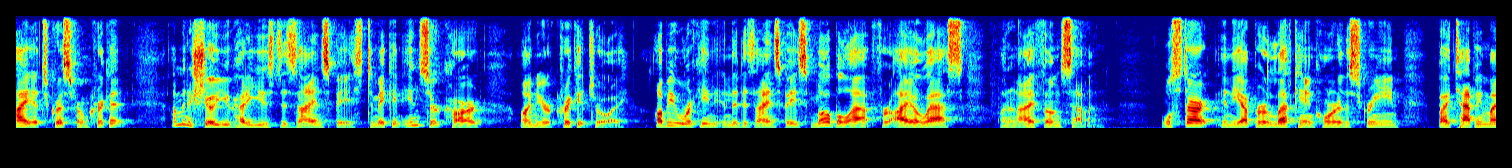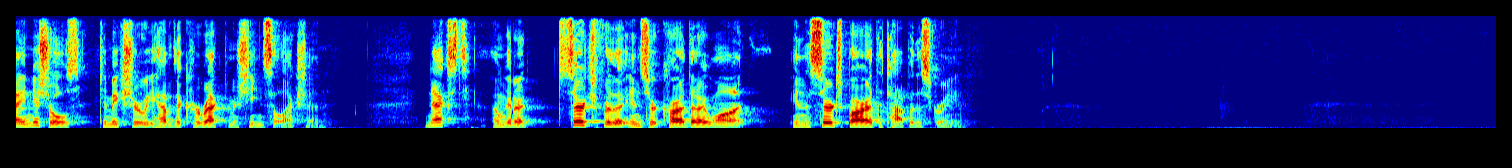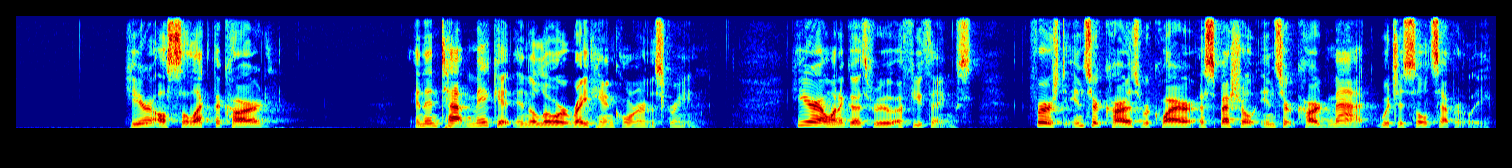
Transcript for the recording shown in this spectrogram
Hi, it's Chris from Cricut. I'm going to show you how to use Design Space to make an insert card on your Cricut Joy. I'll be working in the Design Space mobile app for iOS on an iPhone 7. We'll start in the upper left-hand corner of the screen by tapping my initials to make sure we have the correct machine selection. Next, I'm going to search for the insert card that I want in the search bar at the top of the screen. Here I'll select the card and then tap Make It in the lower right-hand corner of the screen. Here I want to go through a few things. First, insert cards require a special insert card mat, which is sold separately.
